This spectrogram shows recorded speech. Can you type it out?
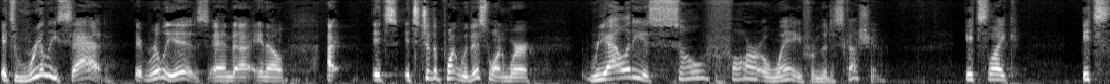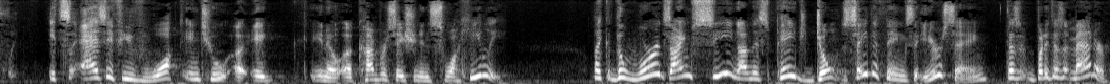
It's really sad. It really is. And uh, you know, I, it's it's to the point with this one where reality is so far away from the discussion. It's like it's it's as if you've walked into a, a you know a conversation in Swahili. Like the words I'm seeing on this page don't say the things that you're saying, doesn't, but it doesn't matter.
